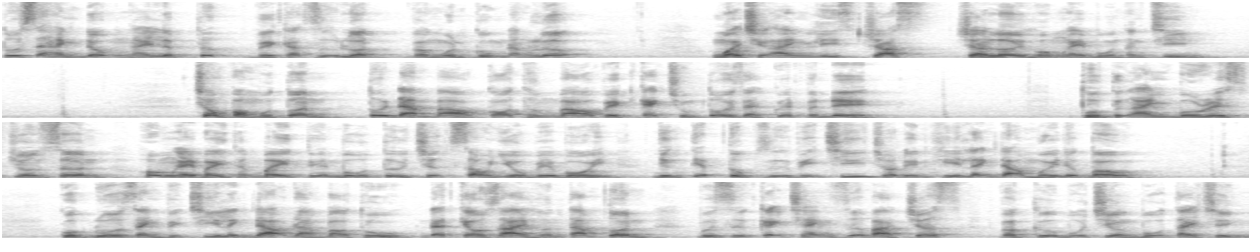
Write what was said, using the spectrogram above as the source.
tôi sẽ hành động ngay lập tức về các dự luật và nguồn cung năng lượng, Ngoại trưởng Anh Liz Truss trả lời hôm ngày 4 tháng 9. Trong vòng một tuần, tôi đảm bảo có thông báo về cách chúng tôi giải quyết vấn đề. Thủ tướng Anh Boris Johnson hôm ngày 7 tháng 7 tuyên bố từ chức sau nhiều bê bối, nhưng tiếp tục giữ vị trí cho đến khi lãnh đạo mới được bầu. Cuộc đua giành vị trí lãnh đạo đảng bảo thủ đã kéo dài hơn 8 tuần với sự cạnh tranh giữa bà Truss và cựu Bộ trưởng Bộ Tài chính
